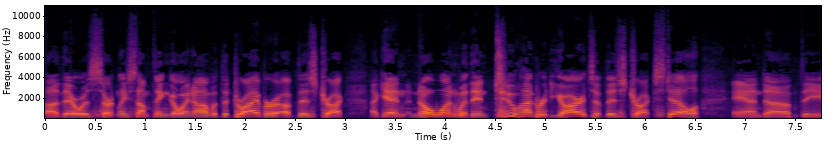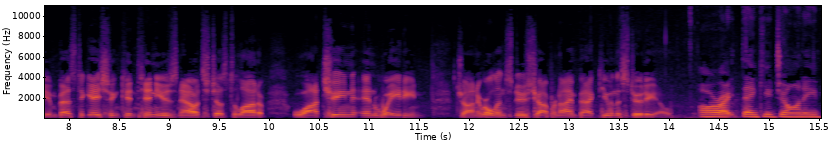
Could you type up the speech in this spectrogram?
uh, there was certainly something going on with the driver of this truck. Again, no one within 200 yards of this truck still, and uh, the investigation continues. Now it's just a lot of watching and waiting. Johnny Rowlands, News Chopper 9, back to you in the studio. All right, thank you, Johnny.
